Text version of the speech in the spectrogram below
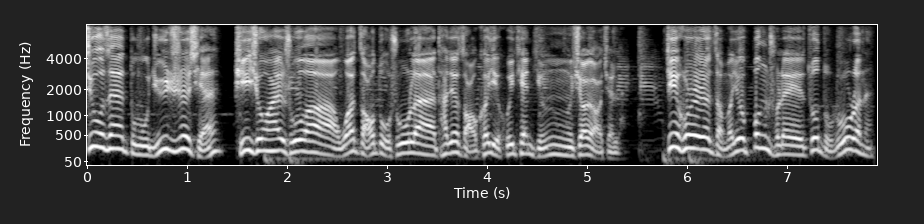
就在赌局之前，貔貅还说我早赌输了，他就早可以回天庭逍遥去了。这会儿怎么又蹦出来做赌注了呢？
